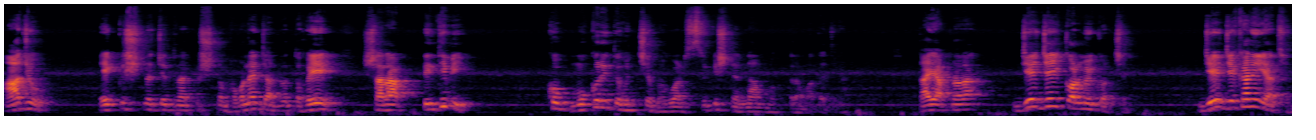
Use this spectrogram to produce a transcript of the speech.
আজও এই কৃষ্ণ চেতনা, কৃষ্ণ ভবনে জাগ্রত হয়ে সারা পৃথিবী খুব মুখরিত হচ্ছে ভগবান শ্রীকৃষ্ণের নাম ভক্তরা মাতাজিরা। তাই আপনারা যে যেই কর্মই করছেন যে যেখানেই আছেন,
